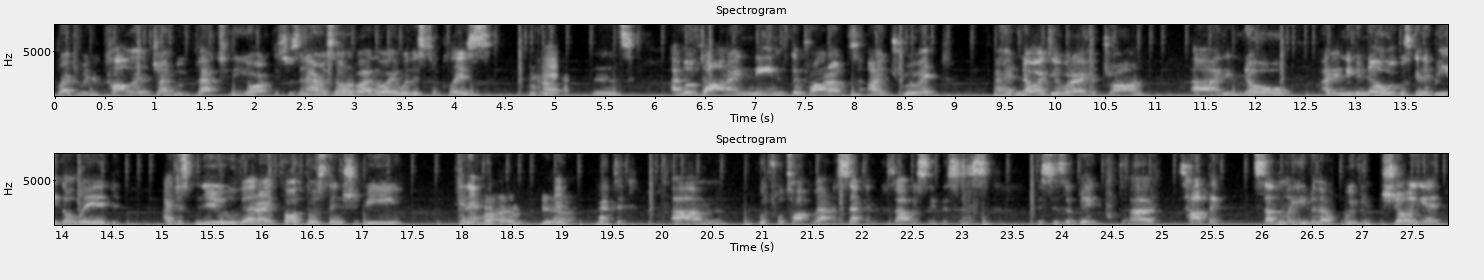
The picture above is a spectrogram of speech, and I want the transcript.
graduated college. I moved back to New York. This was in Arizona, by the way, where this took place. Okay. And I moved on. I named the product. I drew it. I had no idea what I had drawn. Uh, I didn't know. I didn't even know it was going to be the lid. I just knew that I thought those things should be connected Combined. Yeah. connected, um, which we'll talk about in a second because obviously this is this is a big uh, topic. Suddenly, even though we've been showing it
